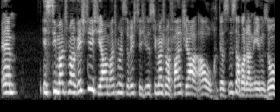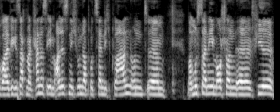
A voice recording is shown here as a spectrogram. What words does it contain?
Ähm, ist die manchmal richtig? Ja, manchmal ist sie richtig. Ist die manchmal falsch? Ja, auch. Das ist aber dann eben so, weil wie gesagt, man kann das eben alles nicht hundertprozentig planen und ähm, man muss dann eben auch schon äh, viel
